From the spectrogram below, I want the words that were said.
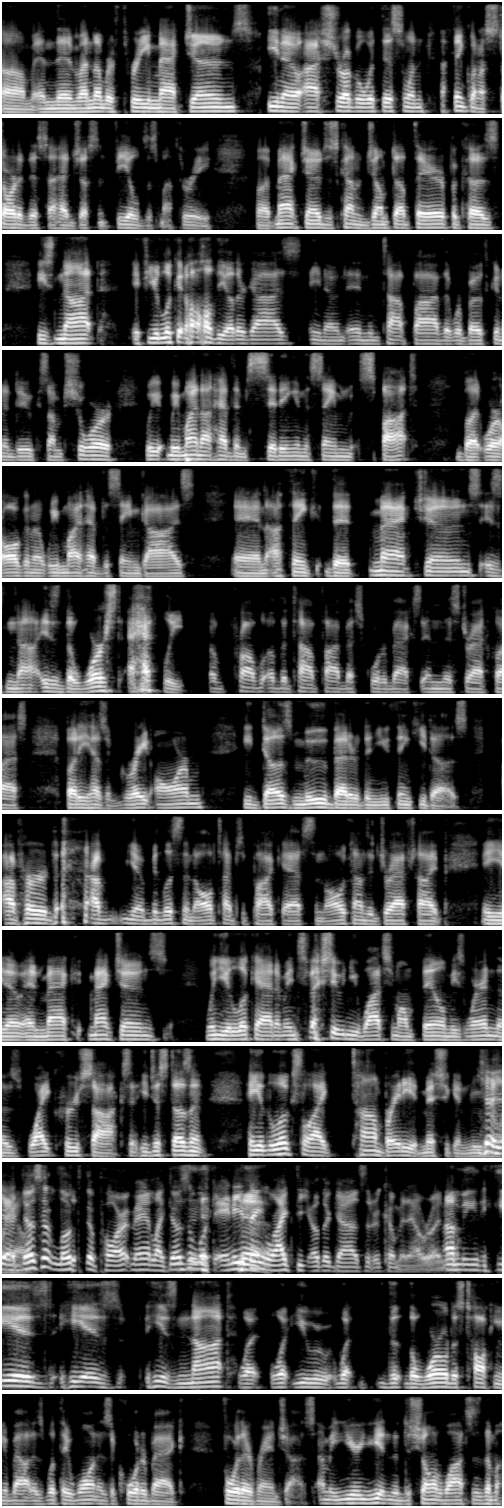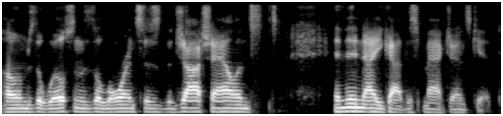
Um, and then my number three, Mac Jones. You know, I struggle with this one. I think when I started this, I had Justin Fields as my three, but Mac Jones has kind of jumped up there because he's not. If you look at all the other guys, you know, in the top five that we're both going to do, because I'm sure we we might not have them sitting in the same spot, but we're all gonna we might have the same guys. And I think that Mac Jones is not is the worst athlete of probably of the top five best quarterbacks in this draft class, but he has a great arm. He does move better than you think he does. I've heard I've you know been listening to all types of podcasts and all kinds of draft hype, and you know, and Mac Mac Jones when you look at him, especially when you watch him on film, he's wearing those white crew socks, and he just doesn't. He looks like Tom Brady at Michigan. yeah, yeah, around. doesn't look the part, man. Like doesn't look anything like the other guys that are coming out right now. I mean, he is he is he is not what what you what the the world is talking about is what they want as a quarterback for their franchise. I mean, you're, you're getting the Deshaun Watsons, the Mahomes, the Wilsons, the Lawrences, the Josh Allens, and then now you got this Mac Jones kid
